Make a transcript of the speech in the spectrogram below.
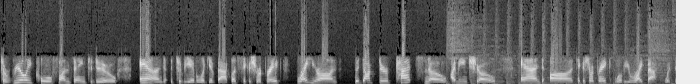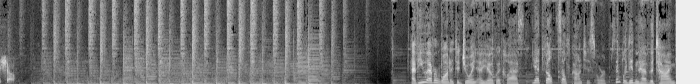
It's a really cool, fun thing to do and to be able to give back. Let's take a short break right here on the Dr. Pat Snow, I mean, show. And uh, take a short break. We'll be right back with the show. Have you ever wanted to join a yoga class, yet felt self conscious or simply didn't have the time?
